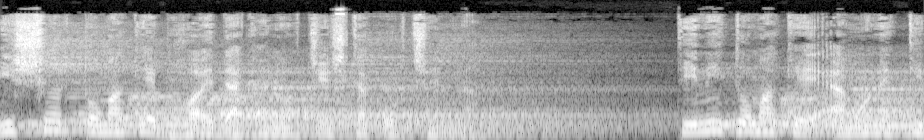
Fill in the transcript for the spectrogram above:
ঈশ্বর তোমাকে ভয় দেখানোর চেষ্টা করছেন না। তিনি তোমাকে এমন একটি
